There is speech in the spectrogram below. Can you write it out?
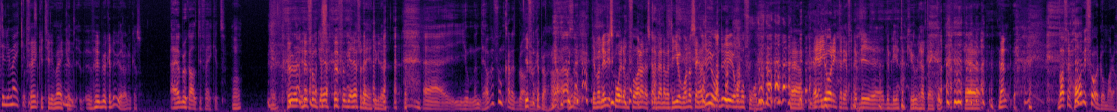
till you make it. liksom. Fake it till you make it. Hur brukar du göra Lukas? Jag brukar alltid fake it. Hur, hur, funkar det, hur fungerar det för dig tycker du? Eh, jo, men det har väl funkat rätt bra. Det funkar bra. Ja. Ja, alltså, Det var nu vi skojade på förhand. Jag skulle vända mig till Johan och säga du Johan, du är ju homofob. Eh, nej, jag gör inte det för det blir, det blir inte kul helt enkelt. Eh, men varför har vi fördomar då?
